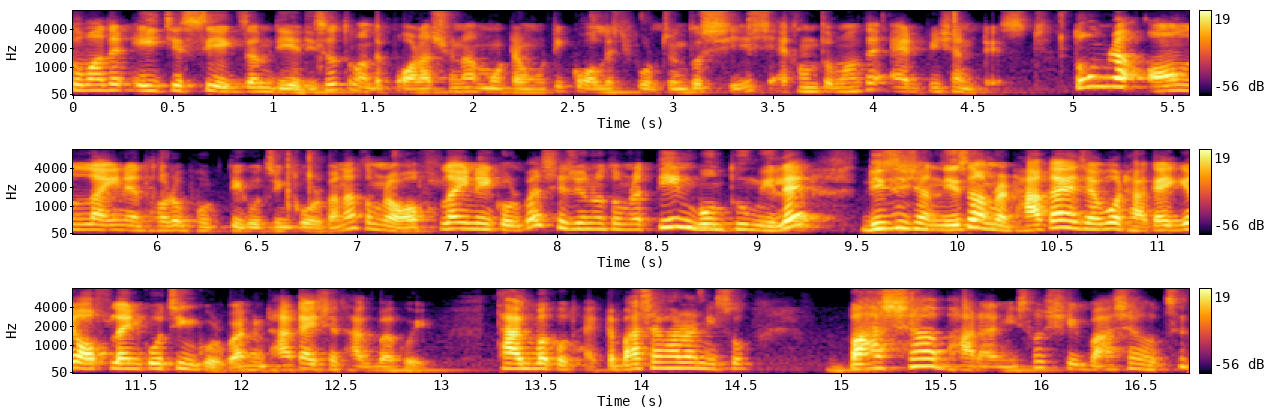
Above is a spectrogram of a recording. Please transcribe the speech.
তোমাদের এইচএসসি এক্সাম দিয়ে দিছো, তোমাদের পড়াশোনা মোটামুটি কলেজ পর্যন্ত শেষ, এখন তোমাদের অ্যাডমিশন টেস্ট তোমরা অনলাইনে ধরো ভর্তি কোচিং করবে না, তোমরা অফলাইনে করবে, সেজন্য তোমরা তিন বন্ধু মিলে ডিসিশন নিয়েছো, আমরা ঢাকায় যাব, ঢাকায় গিয়ে অফলাইন কোচিং করব। এখন ঢাকায় এসে থাকবা কই? থাকবা কোথায়? একটা বাসা ভাড়া নিছো। বাসা ভাড়া নিছো, সেই বাসা হচ্ছে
